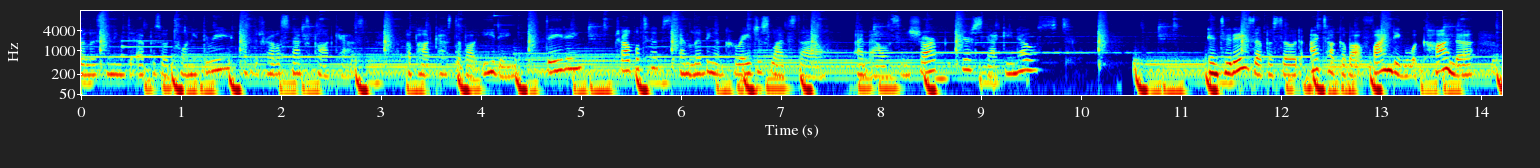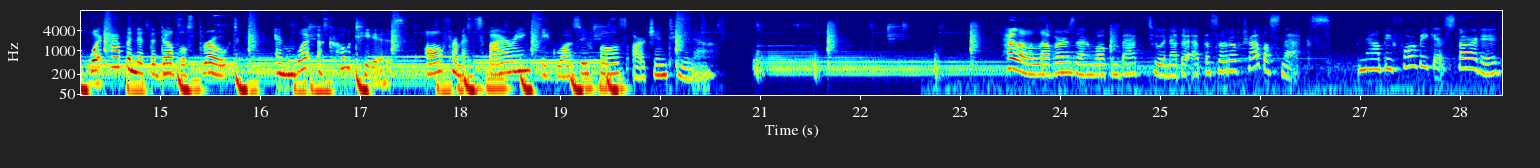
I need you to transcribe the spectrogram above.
are listening to episode 23 of the Travel Snacks Podcast, a podcast about eating, dating, travel tips, and living a courageous lifestyle. I'm Allison Sharp, your snacking host. In today's episode, I talk about finding Wakanda, what happened at the Devil's Throat, and what a coati is, all from inspiring Iguazu Falls, Argentina. Hello, lovers, and welcome back to another episode of Travel Snacks. Now, before we get started,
